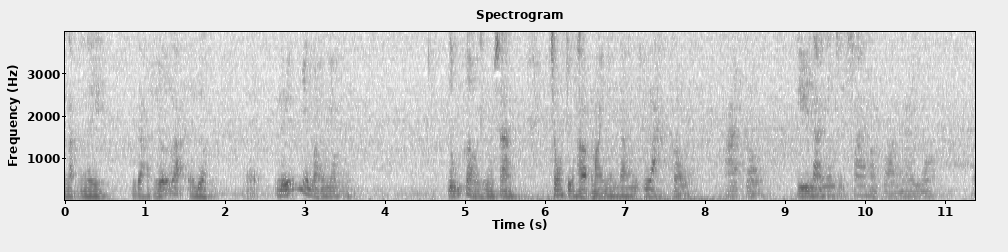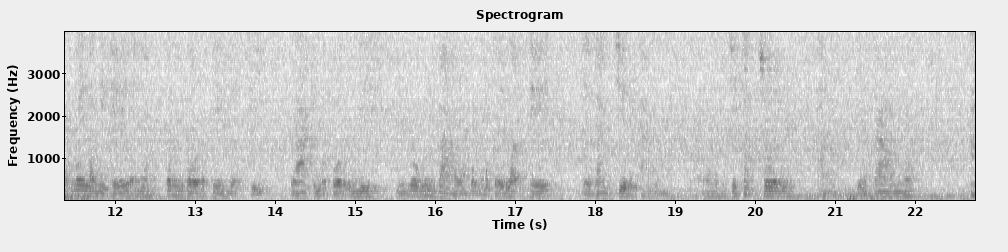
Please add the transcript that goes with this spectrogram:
nặng nề để phải gỡ lại được đấy. nếu như mà anh em đúng cầu thì không sao trong trường hợp mà anh em đang bị lạc cầu, sai cầu thì là anh em sẽ sai hoàn toàn ngay đúng không? Đấy, nên là vì thế anh em cân đối và tìm hiểu kỹ là cái mức vốn mình đi ví dụ mình vào là cũng một cái lợi thế để giành chiến thắng. Chiến thuật chơi thắng điểm cao nữa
